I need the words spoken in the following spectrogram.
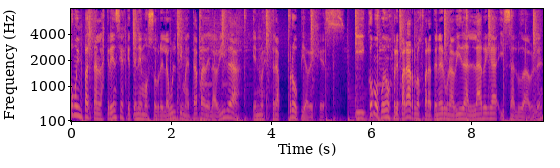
¿Cómo impactan las creencias que tenemos sobre la última etapa de la vida en nuestra propia vejez? ¿Y cómo podemos prepararnos para tener una vida larga y saludable?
